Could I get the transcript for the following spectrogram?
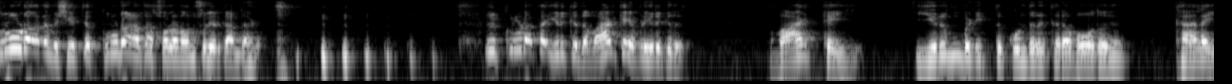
க்ரூடான விஷயத்தை க்ரூடான தான் சொல்லணும்னு சொல்லியிருக்கான் அந்த இது க்ரூடா தான் இருக்குது வாழ்க்கை எப்படி இருக்குது? வாழ்க்கை இரும்பிடித்து கொண்டிருக்கிற போது கலை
